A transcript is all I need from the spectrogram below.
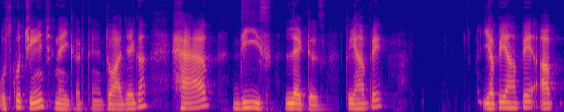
उसको चेंज नहीं करते हैं। तो आ जाएगा हैव दीज लेटर्स तो यहाँ पे यहाँ पे यहाँ पे आप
